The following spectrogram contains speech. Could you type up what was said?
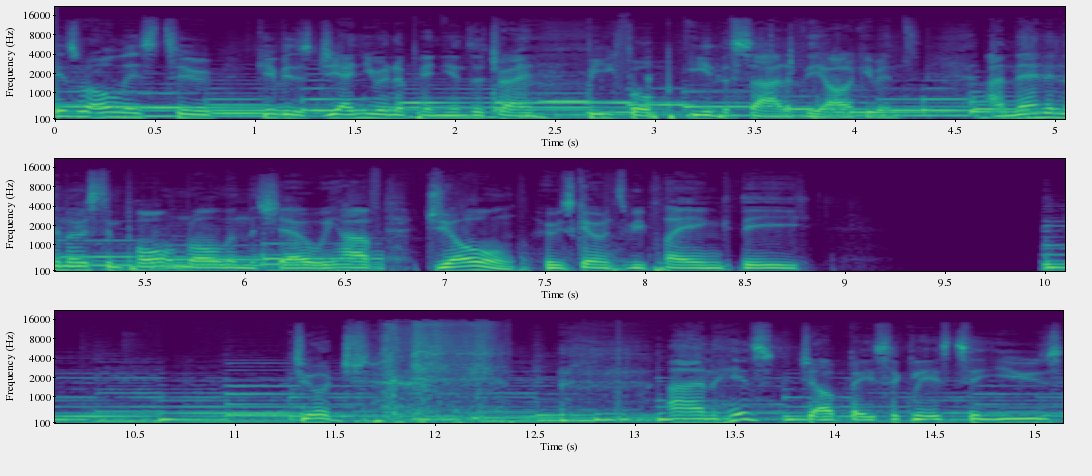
His role is to give his genuine opinion to try and beef up either side of the argument. And then in the most important role in the show, we have Joel, who's going to be playing the judge. and his job basically is to use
